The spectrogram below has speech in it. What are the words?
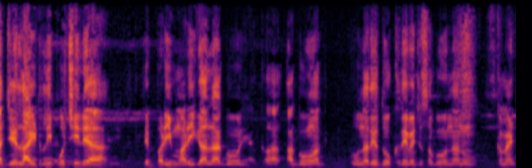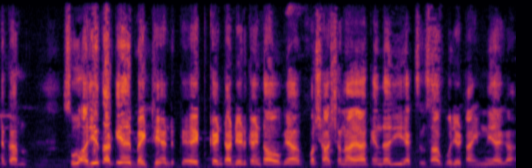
ਅੱਜ ਇਹ ਲਾਈਟਲੀ ਪੁੱਛ ਹੀ ਲਿਆ, ਤੇ ਬੜੀ ਮਾੜੀ ਗੱਲ ਆ, ਅੱਗੋਂ ਅੱਗੋਂ, ਅੱਗ- ਉਹਨਾਂ ਦੇ ਦੁੱਖ ਦੇ ਵਿੱਚ ਸਗੋਂ ਉਹਨਾਂ ਨੂੰ ਕਮੈਂਟ ਕਰਨ। ਸੋ ਅਜੇ ਤੱਕ ਇਹ ਬੈਠੇ ਆ ਇੱਕ ਘੰਟਾ ਡੇਢ ਘੰਟਾ ਹੋ ਗਿਆ ਪ੍ਰਸ਼ਾਸਨ ਆਇਆ ਕਹਿੰਦਾ ਜੀ ਐਕਸ਼ਨ ਸਾਹਿਬ ਕੋਲ ਜੇ ਟਾਈਮ ਨਹੀਂ ਹੈਗਾ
